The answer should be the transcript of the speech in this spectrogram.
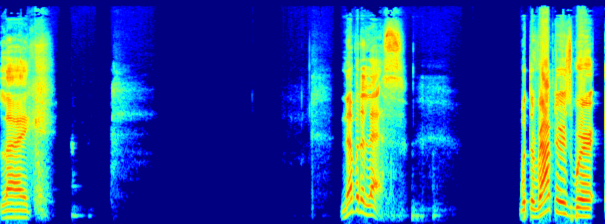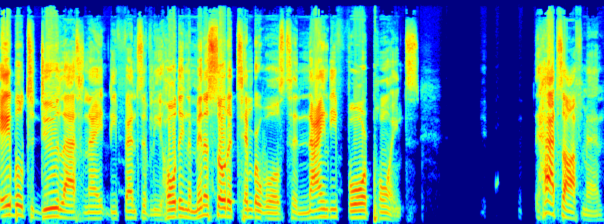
like nevertheless, what the Raptors were able to do last night defensively, holding the Minnesota Timberwolves to 94 points. Hats off, man.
